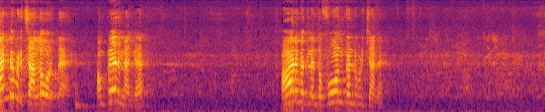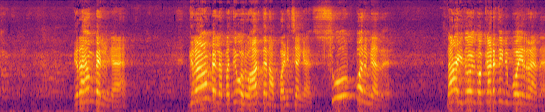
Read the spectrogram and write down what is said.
கண்டுபிடிச்சான்ல ஒருத்தன். அவன் பேர் என்னங்க? ஆரம்பத்துல இந்த போன் கண்டுபிடிச்சானே? கிராம் பெல்லுங்க. கிராம் பெல்ல பத்தி ஒரு வார்த்தை நான் படிச்சேங்க. சூப்பருங்க அது. நான் இதோ இதோ கடத்திட்டு போயிடுறேன் அதை.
